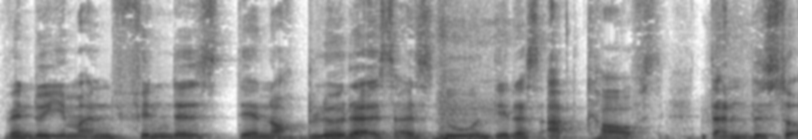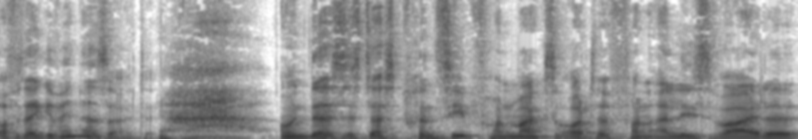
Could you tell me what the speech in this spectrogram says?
wenn du jemanden findest, der noch blöder ist als du und dir das abkaufst, dann bist du auf der Gewinnerseite. Und das ist das Prinzip von Max Otte, von Alice Weidel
